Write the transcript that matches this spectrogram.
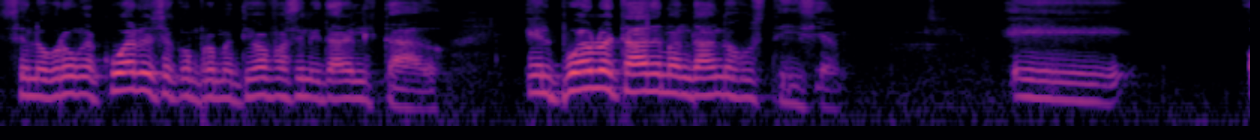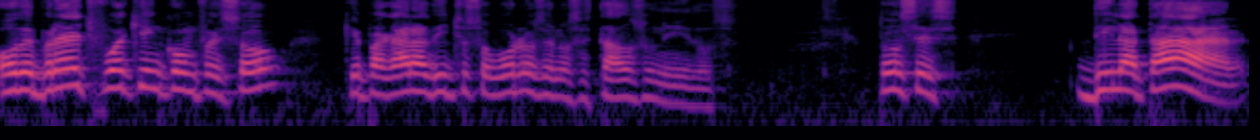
se logró un acuerdo y se comprometió a facilitar el listado. El pueblo está demandando justicia. Eh, Odebrecht fue quien confesó que pagara dichos sobornos en los Estados Unidos. Entonces, dilatar,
